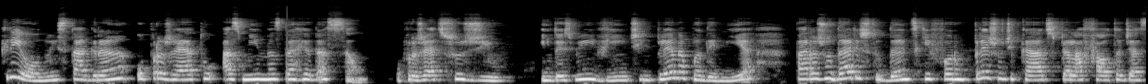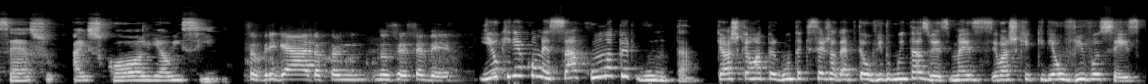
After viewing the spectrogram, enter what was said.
criou no Instagram o projeto As Minas da Redação. O projeto surgiu em 2020, em plena pandemia, para ajudar estudantes que foram prejudicados pela falta de acesso à escola e ao ensino. Obrigada por nos receber. E eu queria começar com uma pergunta, que eu acho que é uma pergunta que você já deve ter ouvido muitas vezes, mas eu acho que eu queria ouvir vocês.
